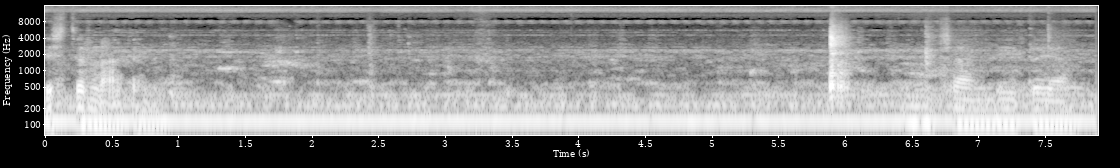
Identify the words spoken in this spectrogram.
Tester natin. Saan dito yan?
